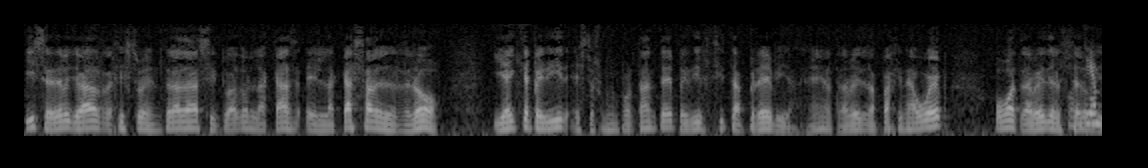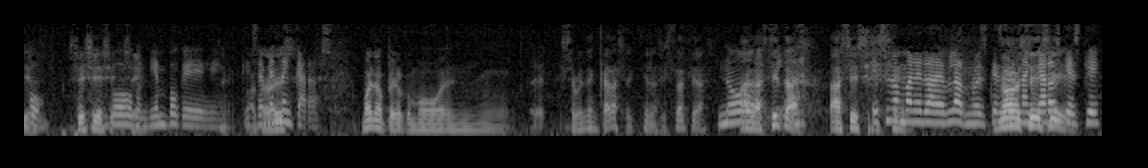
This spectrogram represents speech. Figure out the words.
y se debe llevar al registro de entrada situado en la casa en la casa del reloj. Y hay que pedir esto es muy importante pedir cita previa ¿eh? a través de la página web o a través del con tiempo sí, con sí, tiempo, sí, con tiempo que, se través... venden caras. Bueno pero como en, se venden caras, ¿el qué? ¿Las instancias? No, Ah, las citas. Ah, sí, sí. es sí. una manera de hablar, no es que No, se sí, caras, que es que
